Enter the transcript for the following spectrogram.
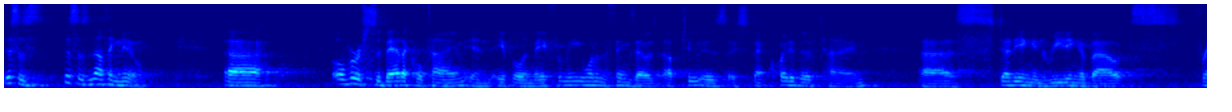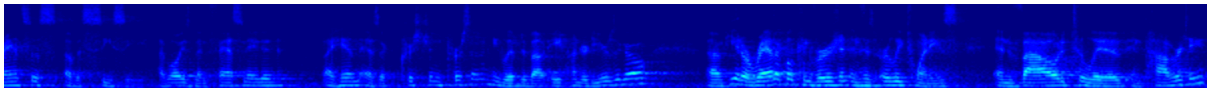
this, is, this is nothing new. Uh, over sabbatical time in April and May for me, one of the things I was up to is I spent quite a bit of time uh, studying and reading about Francis of Assisi. I've always been fascinated by him as a Christian person. He lived about 800 years ago. Um, he had a radical conversion in his early 20s and vowed to live in poverty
